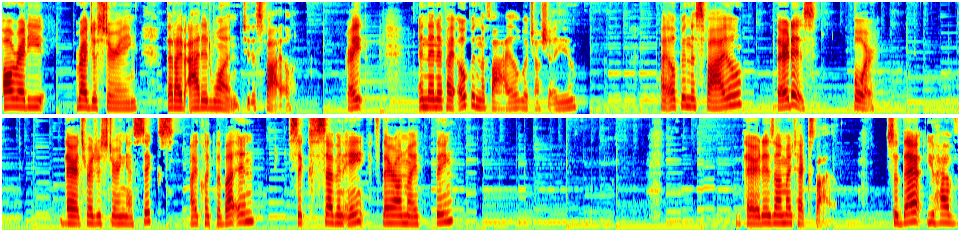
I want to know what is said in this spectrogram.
already registering that I've added one to this file, right? And then if I open the file, which I'll show you, I open this file, there it is, four. There it's registering as six. I click the button six, seven, eight. It's there on my thing. There it is on my text file. So that you have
